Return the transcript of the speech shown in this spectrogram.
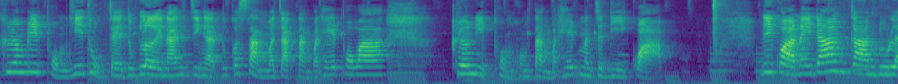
เครื่องรีดผมที่ถูกใจทุกเลยนะจริงๆอะทุกก็สั่งมาจากต่างประเทศ เพราะว่า เครื่องหนีบผมของต่างประเทศมันจะดีกว่า ดีกว่าในด้านการดูแล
